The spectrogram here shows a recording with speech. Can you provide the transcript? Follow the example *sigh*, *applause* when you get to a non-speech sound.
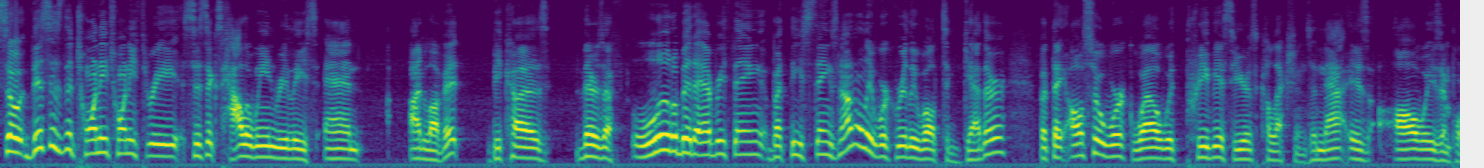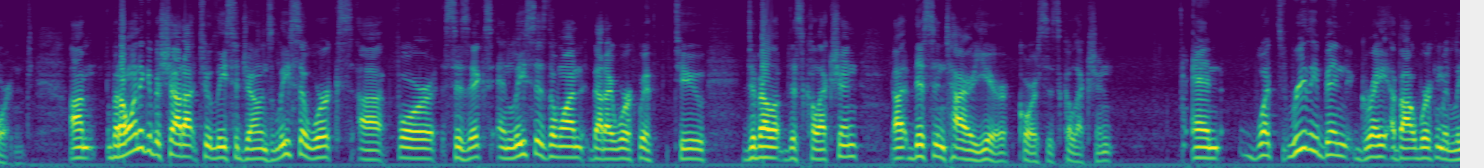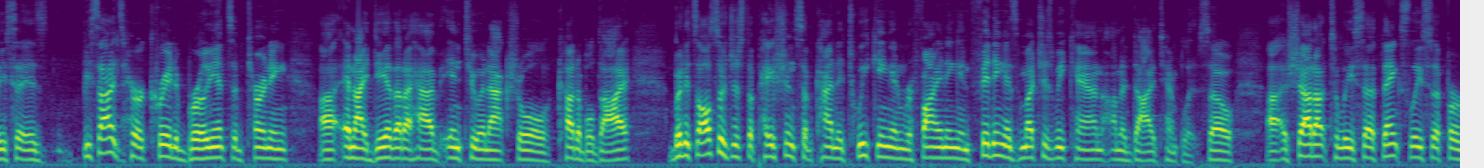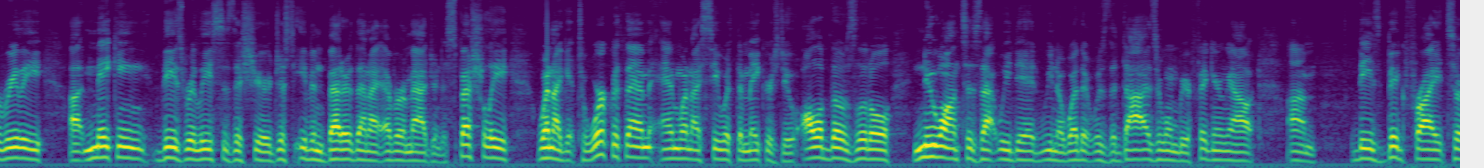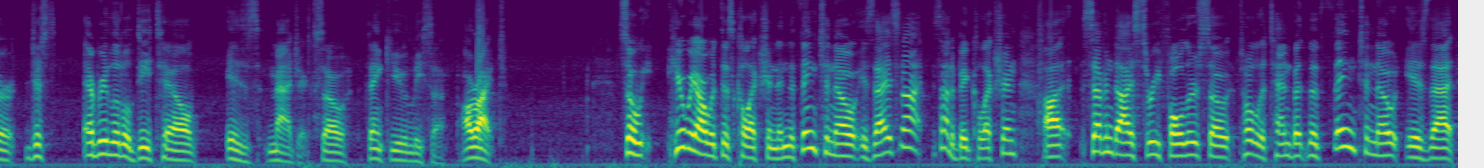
So this is the 2023 Sizzix Halloween release, and I love it because there's a little bit of everything, but these things not only work really well together, but they also work well with previous year's collections, and that is always important. Um, but I want to give a shout out to Lisa Jones. Lisa works uh, for Sizzix, and Lisa is the one that I work with to develop this collection, uh, this entire year, of course, this collection. And what's really been great about working with Lisa is besides her creative brilliance of turning uh, an idea that I have into an actual cuttable die, but it's also just the patience of kind of tweaking and refining and fitting as much as we can on a die template. So uh, a shout out to Lisa. Thanks, Lisa, for really uh, making these releases this year just even better than I ever imagined, especially when I get to work with them and when I see what the makers do. All of those little nuances that we did, you know, whether it was the dies or when we were figuring out um, these big frights or just every little detail is magic. So thank you, Lisa. All right. So here we are with this collection, and the thing to know is that it's not it's not a big collection. Uh, seven dies, three folders, so total of ten. But the thing to note is that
